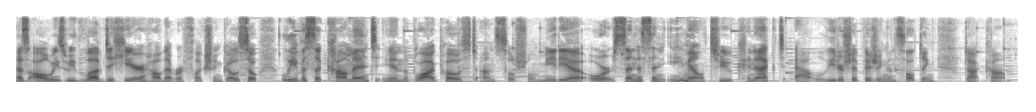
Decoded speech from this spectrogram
As always, we'd love to hear how that reflection goes. So leave us a comment in the blog post on social media or send us an email to connect at leadershipvisionconsulting.com.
